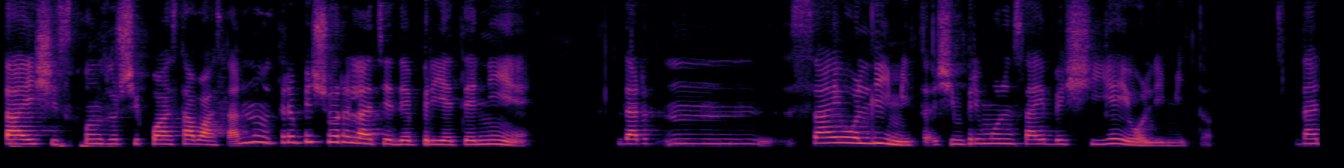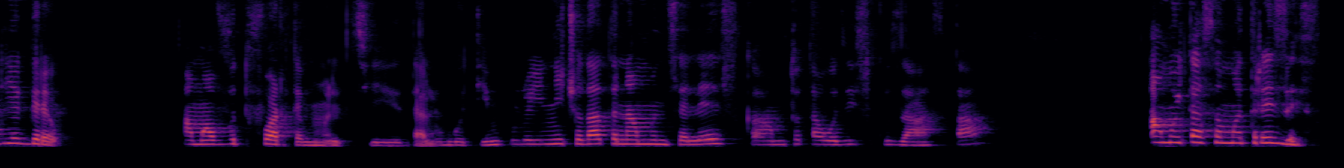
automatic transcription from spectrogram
tai și spânzuri și cu asta basta. Nu, trebuie și o relație de prietenie. Dar mm, să ai o limită și în primul rând să aibă și ei o limită. Dar e greu. Am avut foarte mulți de-a lungul timpului. Niciodată n-am înțeles că am tot auzit scuza asta. Am uitat să mă trezesc.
